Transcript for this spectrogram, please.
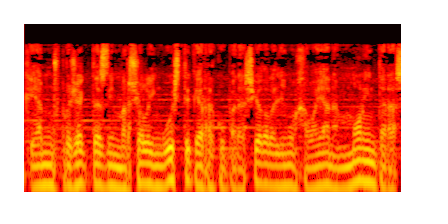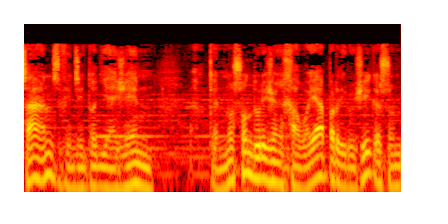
que hi ha uns projectes d'immersió lingüística i recuperació de la llengua hawaiana molt interessants, fins i tot hi ha gent que no són d'origen hawaià, per dir-ho així, que són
